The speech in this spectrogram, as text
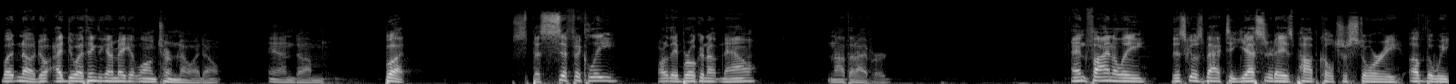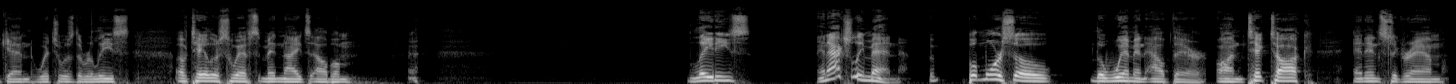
But no, do I do I think they're going to make it long term? No, I don't. And um, but specifically, are they broken up now? Not that I've heard. And finally, this goes back to yesterday's pop culture story of the weekend, which was the release of Taylor Swift's Midnights album. Ladies, and actually men, but more so the women out there on TikTok and Instagram.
